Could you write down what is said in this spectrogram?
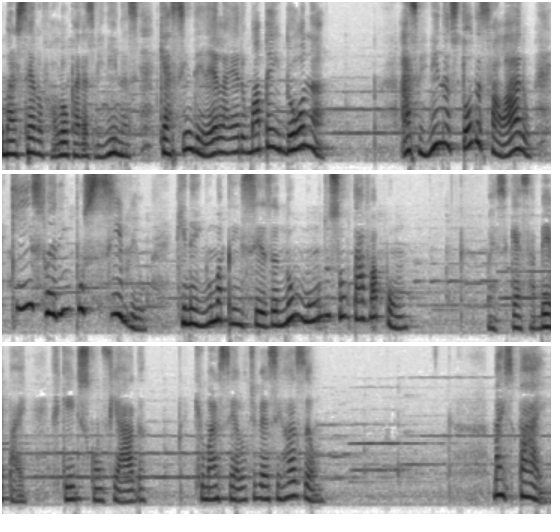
O Marcelo falou para as meninas que a Cinderela era uma peidona as meninas todas falaram que isso era impossível, que nenhuma princesa no mundo soltava pum. Mas quer saber, pai? Fiquei desconfiada que o Marcelo tivesse razão. Mas, pai,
